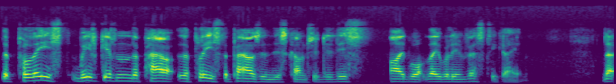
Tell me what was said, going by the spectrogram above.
The police, we've given the power, the police the powers in this country to decide what they will investigate. Now,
